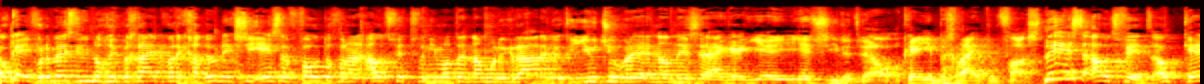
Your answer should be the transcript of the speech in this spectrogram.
Oké, voor de mensen die nog niet begrijpen wat ik ga doen. Ik zie eerst een foto van een outfit van iemand en dan moet ik raden welke YouTuber. En dan is er eigenlijk, je, je ziet het wel. Oké, je begrijpt hem vast. De eerste outfit, oké.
